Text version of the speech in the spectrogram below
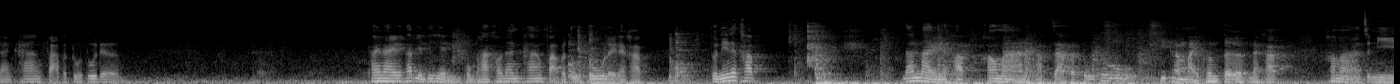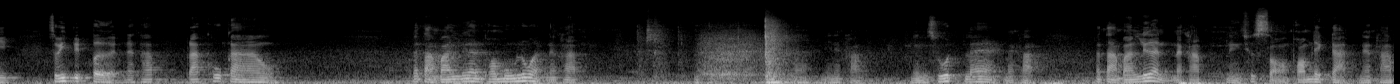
ด้านข้างฝาประตูตู้เดิม ภายในนะครับอย่างที่เห็นผมพาเข้าด้านข้างฝาประตูตู้เลยนะครับ ตัวนี้นะครับ ด้านในนะครับเข้ามานะครับจากประตูตู้ที่ทำใหม่เพิ่มเติมนะครับ เข้ามาจะมีสวิตช์ปิดเปิดนะครับปลั๊กคู่กาวหน้าต่างบานเลื่อนพร้อมมุ้งลวดนะครับ 1 ชุดแรกนะครับหน้าต่างบานเลื่อนนะครับ 1 ชุด 2 พร้อมเหล็กดัดนะครับ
